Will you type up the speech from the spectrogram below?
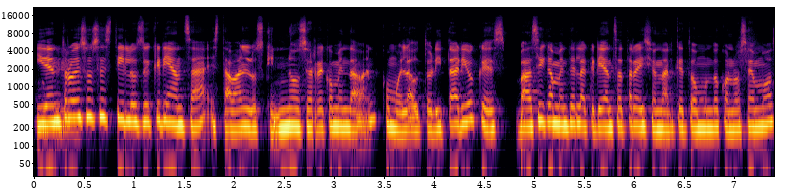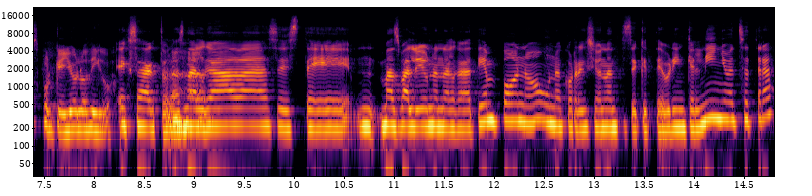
Y dentro de esos estilos de crianza estaban los que no se recomendaban, como el autoritario, que es básicamente la crianza tradicional que todo el mundo conocemos, Porque yo lo digo. Exacto, las nalgadas, este, más vale una nalgada a tiempo, ¿no? Una corrección antes de que te brinque el niño, etcétera.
